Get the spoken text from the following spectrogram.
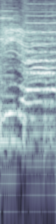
你呀、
